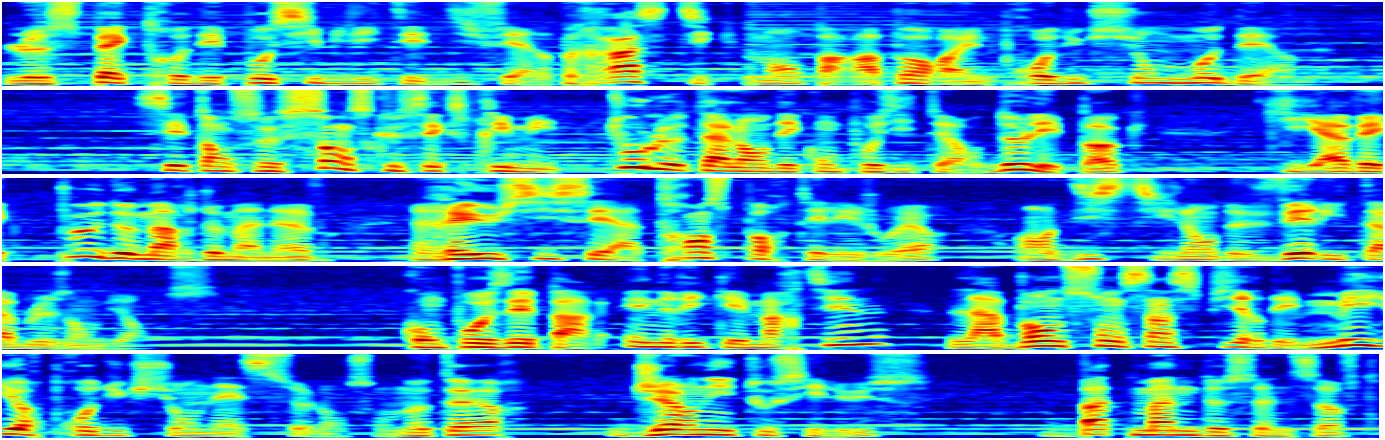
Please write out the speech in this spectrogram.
le spectre des possibilités diffère drastiquement par rapport à une production moderne. C'est en ce sens que s'exprimait tout le talent des compositeurs de l'époque qui, avec peu de marge de manœuvre, réussissaient à transporter les joueurs en distillant de véritables ambiances. Composée par Enrique Martin, la bande-son s'inspire des meilleures productions NES selon son auteur. Journey to Silus, Batman de Sunsoft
